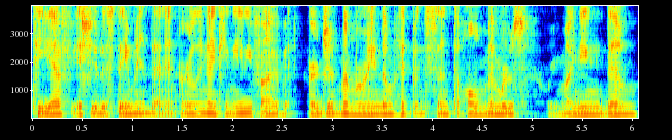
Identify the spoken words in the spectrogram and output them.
TF issued a statement that in early 1985, an urgent memorandum had been sent to all members, reminding them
